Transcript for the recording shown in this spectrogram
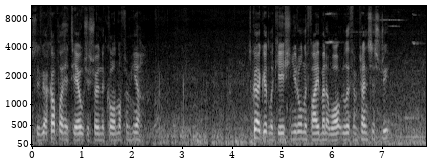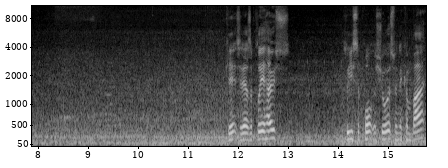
So we've got a couple of hotels just round the corner from here. It's quite a good location, you're only five minute walk really from Princes Street. Okay, so there's a playhouse. Please support the shows when they come back.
